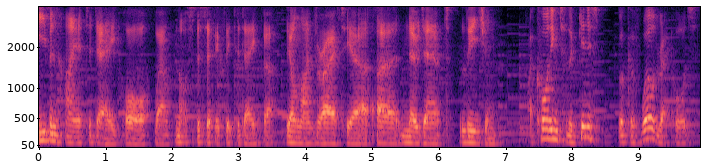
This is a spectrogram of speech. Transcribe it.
even higher today, or, well, not specifically today, but the online variety are, are no doubt legion. According to the Guinness Book of World Records,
